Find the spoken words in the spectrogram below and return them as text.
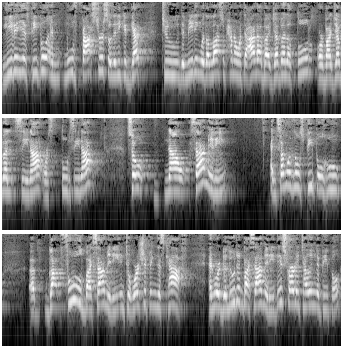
leaving his people and moved faster so that he could get to the meeting with Allah subhanahu wa ta'ala by Jabal al-Tur or by Jabal Sina or Tur Sina. So now Samiri, and some of those people who uh, got fooled by Samiri into worshipping this calf and were deluded by Samiri, they started telling the people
